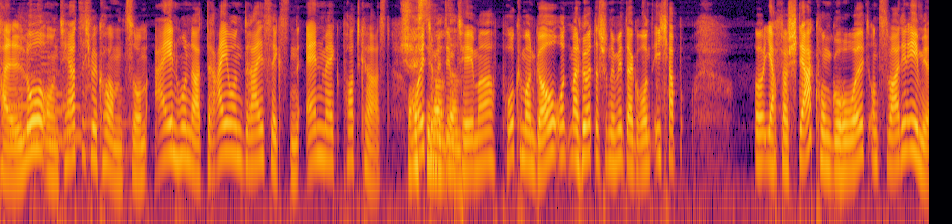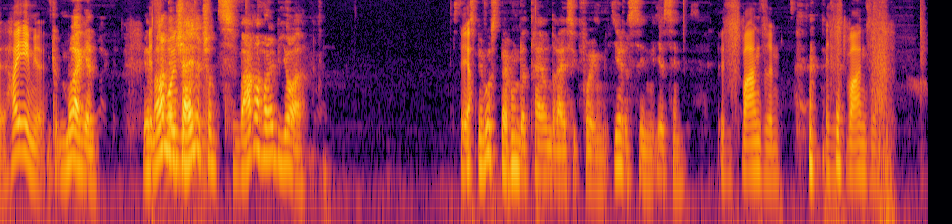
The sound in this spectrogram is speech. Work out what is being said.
Hallo und herzlich willkommen zum 133. NMAC Podcast. Scheiß Heute mit dem an. Thema Pokémon Go und man hört das schon im Hintergrund. Ich habe äh, ja Verstärkung geholt und zwar den Emil. Hi Emil. Guten Morgen. Wir Jetzt machen den Scheiß jetzt schon zweieinhalb Jahre. Ist dir Ja. das bewusst bei 133 Folgen? Irrsinn, Irrsinn. Es ist Wahnsinn. Es ist Wahnsinn.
